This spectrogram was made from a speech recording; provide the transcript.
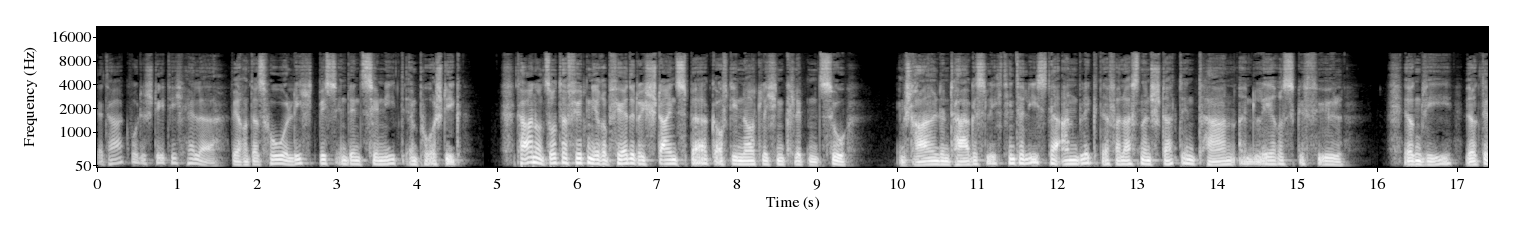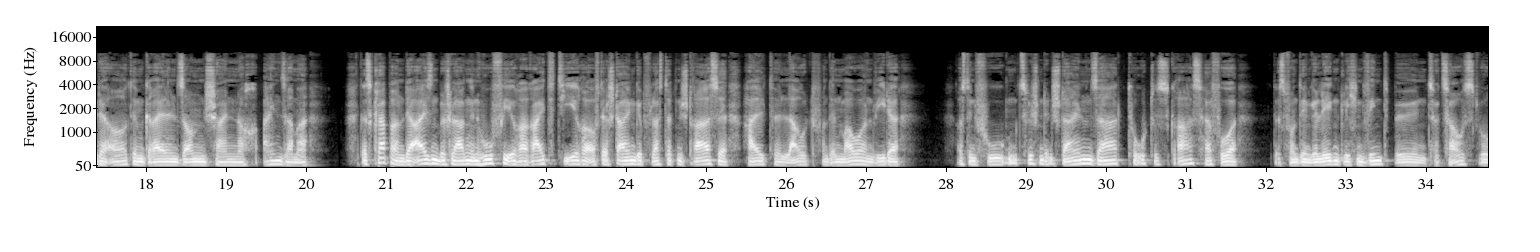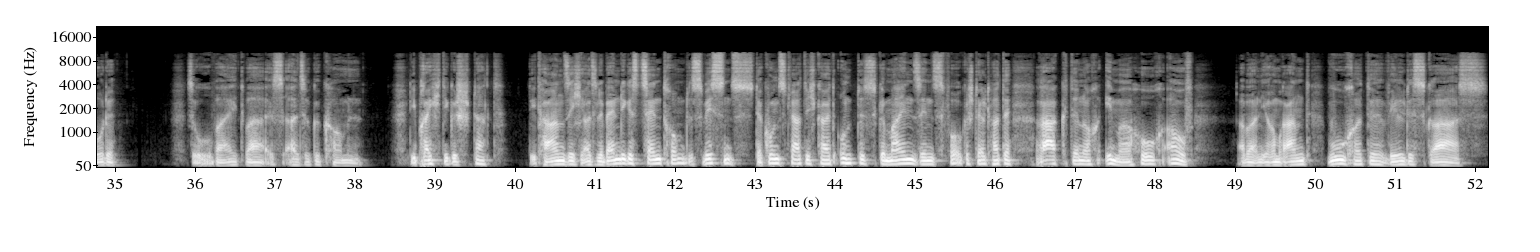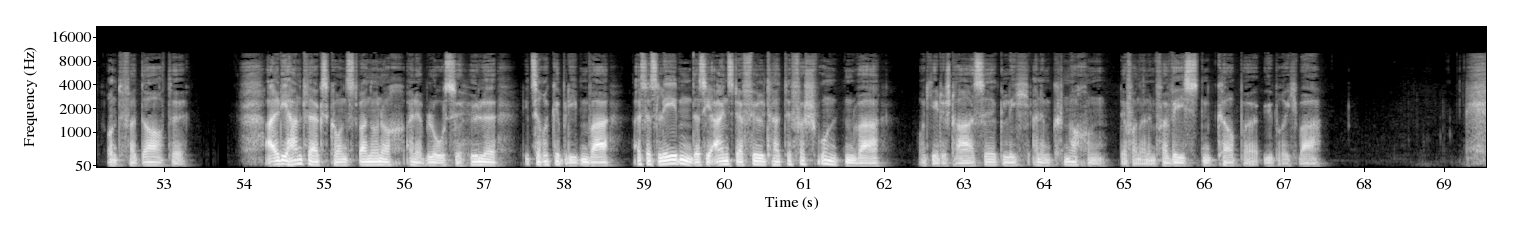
Der Tag wurde stetig heller, während das hohe Licht bis in den Zenit emporstieg. Tan und Sutter führten ihre Pferde durch Steinsberg auf die nördlichen Klippen zu. Im strahlenden Tageslicht hinterließ der Anblick der verlassenen Stadt in Tan ein leeres Gefühl. Irgendwie wirkte der Ort im grellen Sonnenschein noch einsamer. Das Klappern der eisenbeschlagenen Hufe ihrer Reittiere auf der steingepflasterten Straße hallte laut von den Mauern wieder, aus den Fugen zwischen den Steinen sah totes Gras hervor, das von den gelegentlichen Windböen zerzaust wurde. So weit war es also gekommen. Die prächtige Stadt, die Tan sich als lebendiges Zentrum des Wissens, der Kunstfertigkeit und des Gemeinsinns vorgestellt hatte, ragte noch immer hoch auf, aber an ihrem Rand wucherte wildes Gras und verdorrte. All die Handwerkskunst war nur noch eine bloße Hülle, die zurückgeblieben war, als das Leben, das sie einst erfüllt hatte, verschwunden war, und jede Straße glich einem Knochen, der von einem verwesten Körper übrig war.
